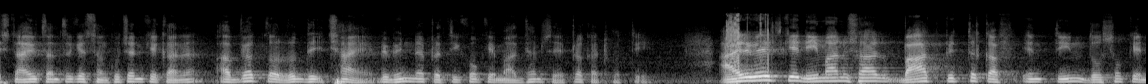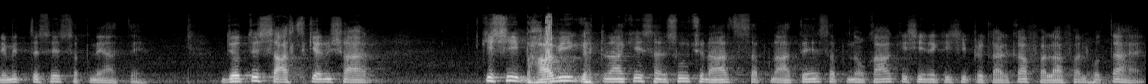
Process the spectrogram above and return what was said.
स्नायु तंत्र के संकुचन के कारण अव्यक्त और रुद्ध इच्छाएँ विभिन्न प्रतीकों के माध्यम से प्रकट होती। आयुर्वेद के नियमानुसार बात, पित्त, कफ, इन तीन दोषों के निमित्त से सपने आते हैं। ज्योतिष शास्त्र के अनुसार किसी भावी घटना के संसूचनार्थ सपना आते हैं। सपनों का किसी न किसी प्रकार का फलाफल होता है।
